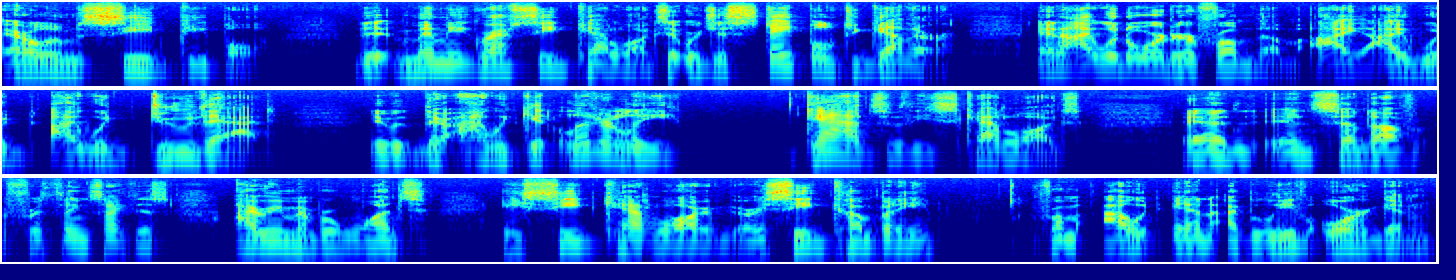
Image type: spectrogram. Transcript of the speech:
heirloom seed people, the mimeographed seed catalogs that were just stapled together, and I would order from them. I, I would I would do that. It would, there I would get literally gads of these catalogs, and and send off for things like this. I remember once a seed catalog or a seed company from out in I believe Oregon.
